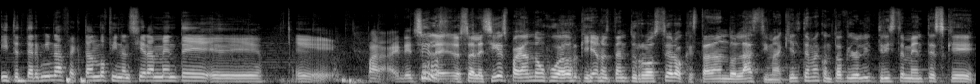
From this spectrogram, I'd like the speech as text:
y te termina afectando financieramente. Eh, eh, para sí, le, o sea, le sigues pagando a un jugador que ya no está en tu roster o que está dando lástima. Aquí el tema con Todd Gurley, tristemente, es que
